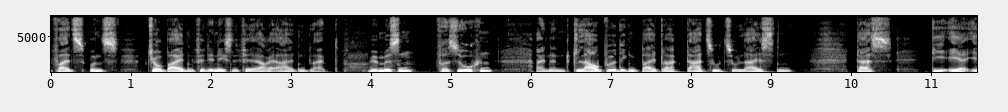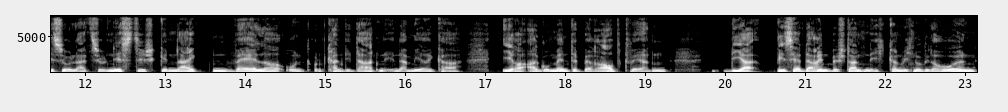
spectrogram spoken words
falls uns Joe Biden für die nächsten vier Jahre erhalten bleibt. Wir müssen versuchen, einen glaubwürdigen Beitrag dazu zu leisten, dass die eher isolationistisch geneigten Wähler und, und Kandidaten in Amerika ihrer Argumente beraubt werden, die ja bisher darin bestanden, ich kann mich nur wiederholen,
